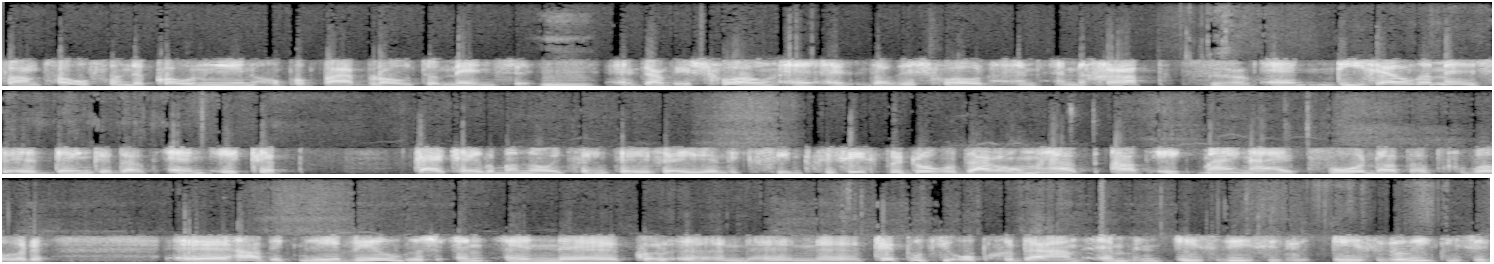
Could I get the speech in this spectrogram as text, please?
van het hoofd van de koningin op een paar blote mensen. Hmm. En dat is gewoon, eh, eh, dat is gewoon een, een grap. Ja. En diezelfde mensen eh, denken dat. En ik heb, kijk helemaal nooit geen tv en ik vind gezicht bedorven. Daarom had, had ik mijn hype, voordat dat geworden... Uh, had ik meneer Wilders een, een, een, een keppeltje opgedaan... en een Israëlitische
